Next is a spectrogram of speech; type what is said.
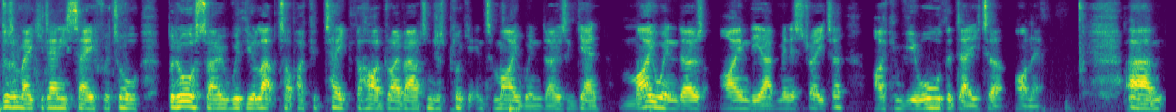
doesn't make it any safer at all. But also with your laptop, I could take the hard drive out and just plug it into my Windows. Again, my Windows, I'm the administrator. I can view all the data on it. Um,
